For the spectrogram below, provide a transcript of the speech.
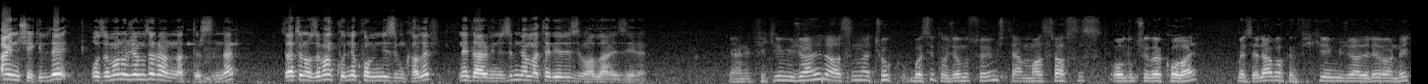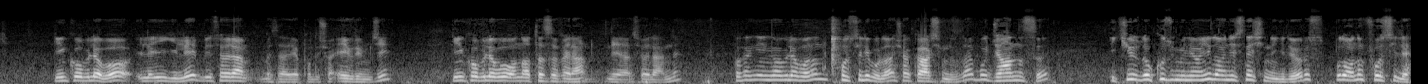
aynı şekilde o zaman hocamıza da anlattırsınlar. Zaten o zaman ne komünizm kalır, ne Darwinizm, ne materyalizm Allah'ın izniyle. Yani fikri mücadele aslında çok basit. Hocamız söylemişti. Yani masrafsız, oldukça da kolay. Mesela bakın fikri mücadele örnek. Ginkgo biloba ile ilgili bir söylem mesela yapıldı şu an evrimci. Ginkgo biloba onun atası falan diye söylendi. Bakın Ginkgo biloba'nın fosili burada şu an karşımızda. Bu canlısı. 209 milyon yıl öncesine şimdi gidiyoruz. Bu da onun fosili.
